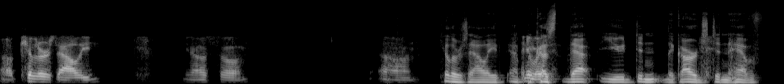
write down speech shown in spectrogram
uh, Killer's Alley. You know, so um, Killer's Alley, uh, Anyway. because that you didn't, the guards didn't have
